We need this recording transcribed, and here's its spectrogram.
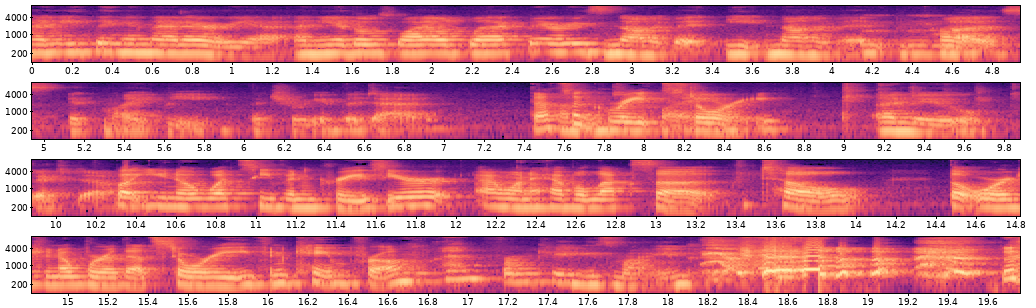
anything in that area, any of those wild blackberries, none of it. Eat none of it Mm-mm. because it might be the tree of the dead, That's a great story. a new victim. But you know what's even crazier? I want to have Alexa tell the origin of where that story even came from. From Katie's mind. The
